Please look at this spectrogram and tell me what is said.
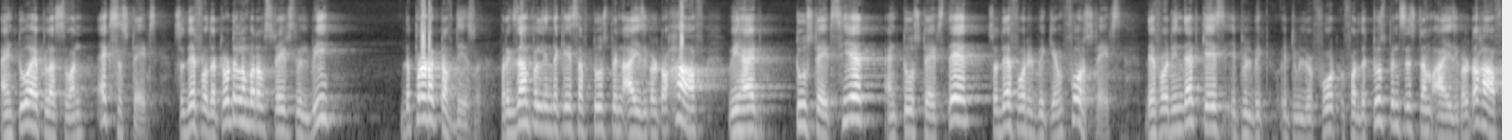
and 2i plus 1 x states. So therefore the total number of states will be the product of these. For example in the case of 2 spin i is equal to half we had 2 states here and 2 states there. So therefore it became 4 states. Therefore in that case it will be it will be 4 for the 2 spin system i is equal to half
